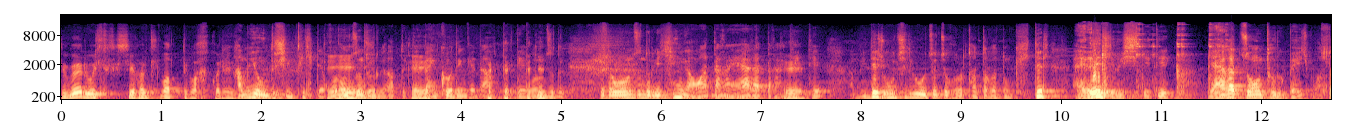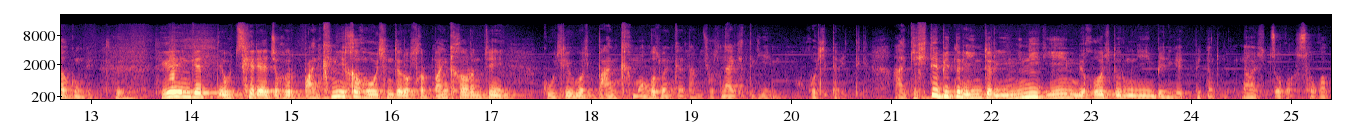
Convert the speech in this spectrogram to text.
зүгээр үйлчлэгчийн хувьд боддог байхгүй. Хамгийн өндөр шимтгэлтэй 300 төгрөг авдаг тийм банкуд ингээд авдаг тийм 300 төгрөг. Тэгэхээр 300 төгрөгийг хэн аваад байгаа яагаад байгаа юм тийм. Мэдээж үйлчлэгээ үзүүлж байгаа хурд тодорхой дүн. Гэтэл арай л биш лээ тийм. Яагаад 100 төгрөг байж болоогүй юм бэ. Тэгээ ингээд үзэхээр яаж явахаар банкныхаа хуулийн дээр болохоор банк хоронтын гүйлгээг бол банк Монгол банкаар дамжуулна гэдэг ийм хуультай байдаг. А гэхдээ бид нар энэ дээр энийг ийм хууль дүрм нь ийм байна гэдээ бид нар 0.100 суугааг.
